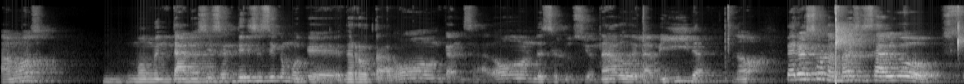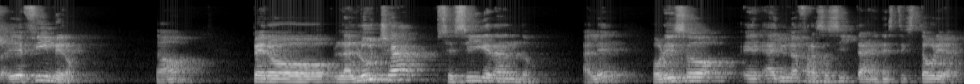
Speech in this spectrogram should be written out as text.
Vamos, momentáneo, así sentirse así como que derrotadón, cansadón, desilusionado de la vida, ¿no? Pero eso nada más es algo efímero, ¿no? Pero la lucha se sigue dando, ¿vale? Por eso eh, hay una frasecita en esta historia.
